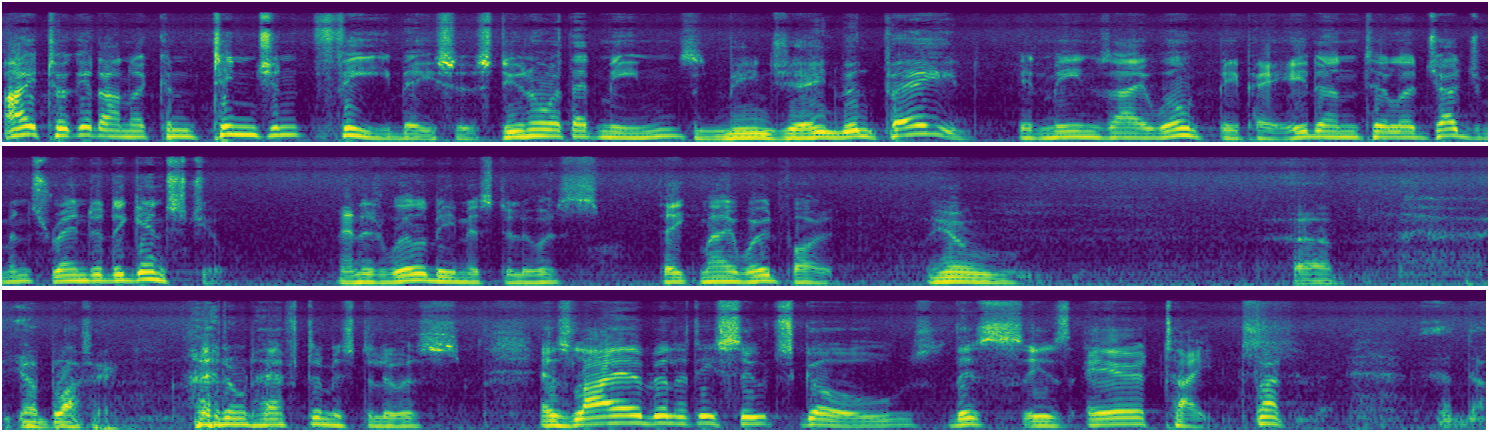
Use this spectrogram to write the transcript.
I took it on a contingent fee basis. Do you know what that means? It means you ain't been paid. It means I won't be paid until a judgment's rendered against you. And it will be, Mr. Lewis. Take my word for it. You. Uh, you're bluffing. I don't have to, Mr. Lewis. As liability suits goes, this is airtight. But uh,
